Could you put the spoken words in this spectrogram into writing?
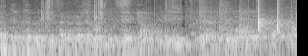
ርክክብ እየተደረገ ነው የሚገኘው። ፊርማ እየተቀረው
